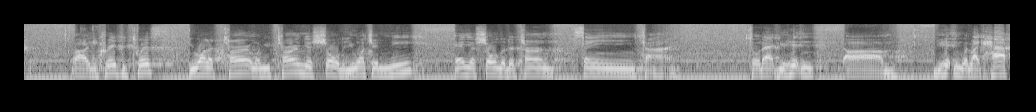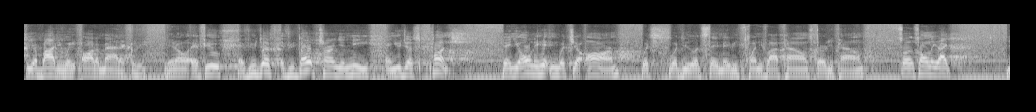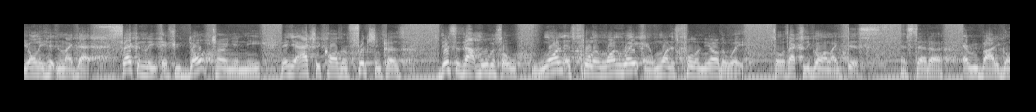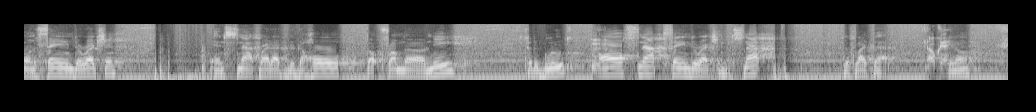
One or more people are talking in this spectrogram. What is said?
Uh, you create the twist. You want to turn, when you turn your shoulder, you want your knee and your shoulder to turn same time. So that you're hitting um, you're hitting with like half of your body weight automatically. You know, if you if you just if you don't turn your knee and you just punch, then you're only hitting with your arm, which would you let's say maybe 25 pounds, 30 pounds. So it's only like you're only hitting like that. Secondly, if you don't turn your knee, then you're actually causing friction because this is not moving. So one is pulling one way and one is pulling the other way. So it's actually going like this instead of everybody going the same direction and snap right at the, the whole, the, from the knee to the glutes, mm-hmm. all snap same direction. Snap, just like that. Okay. You know?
